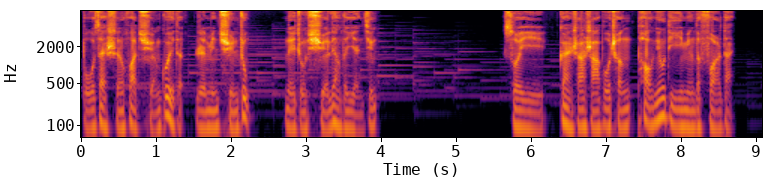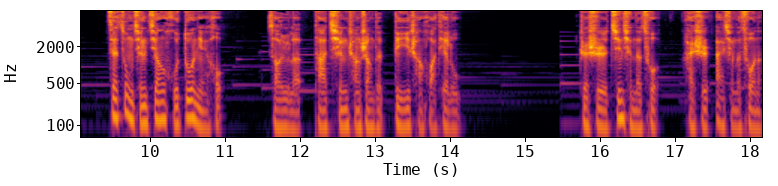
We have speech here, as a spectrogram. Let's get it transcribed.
不再神话权贵的人民群众那种雪亮的眼睛。所以干啥啥不成，泡妞第一名的富二代，在纵情江湖多年后。遭遇了他情场上的第一场滑铁卢。这是金钱的错，还是爱情的错呢？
